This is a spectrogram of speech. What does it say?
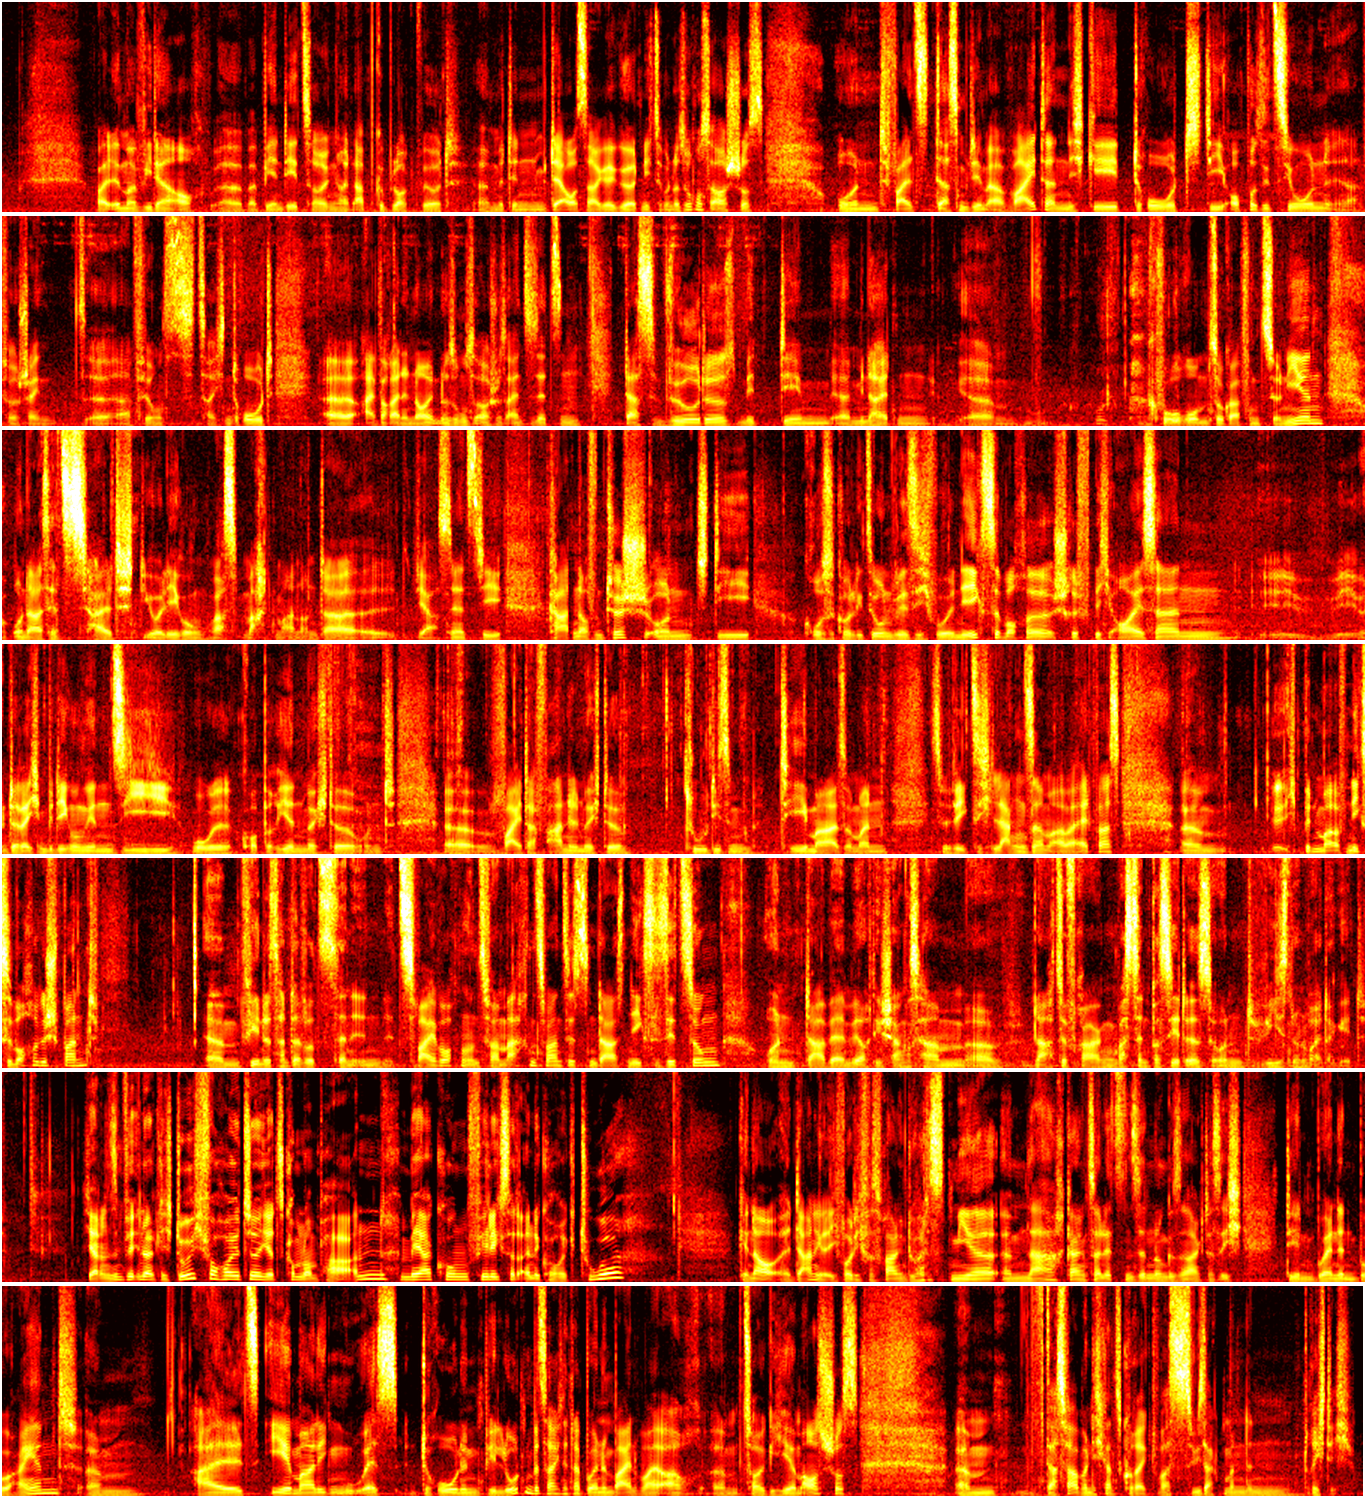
weil immer wieder auch äh, bei BND-Zeugen halt abgeblockt wird äh, mit, den, mit der Aussage, gehört nicht zum Untersuchungsausschuss. Und falls das mit dem Erweitern nicht geht, droht die Opposition, in Anführungszeichen, äh, Anführungszeichen droht, äh, einfach einen neuen Untersuchungsausschuss einzusetzen. Das würde mit dem äh, Minderheiten ähm, Quorum sogar funktionieren. Und da ist jetzt halt die Überlegung, was macht man? Und da äh, ja, sind jetzt die Karten auf dem Tisch und die Große Koalition will sich wohl nächste Woche schriftlich äußern, äh, unter welchen Bedingungen sie wohl kooperieren möchte und äh, weiter verhandeln möchte zu diesem Thema. Also man, es bewegt sich langsam, aber etwas. Ähm, ich bin mal auf nächste Woche gespannt. Ähm, viel interessanter wird es dann in zwei Wochen, und zwar am 28. Da ist nächste Sitzung und da werden wir auch die Chance haben, äh, nachzufragen, was denn passiert ist und wie es nun weitergeht. Ja, dann sind wir inhaltlich durch für heute. Jetzt kommen noch ein paar Anmerkungen. Felix hat eine Korrektur. Genau, äh, Daniel, ich wollte dich was fragen. Du hattest mir im Nachgang zur letzten Sendung gesagt, dass ich den Brandon Bryant ähm, als ehemaligen US-Drohnenpiloten bezeichnet habe. Brandon Bryant war auch ähm, Zeuge hier im Ausschuss. Ähm, das war aber nicht ganz korrekt. Was, wie sagt man denn richtig?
